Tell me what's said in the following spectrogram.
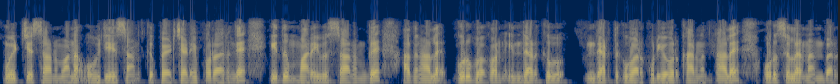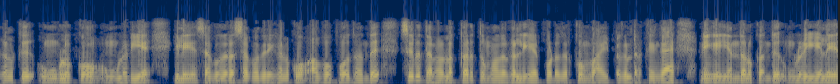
முயற்சி ஸ்தானமான உபஜய ஸ்தானத்துக்கு பயிற்சி அடைய போறாருங்க. இது மறைவு ஸ்தானம்ங்க. அதனால குரு பகவான் இந்த இடத்துக்கு இந்த இடத்துக்கு வரக்கூடிய ஒரு காரணத்தினால ஒரு சில நண்பர்களுக்கு உங்களுக்கும் உங்களுடைய இளைய சகோதர சகோதரிகளுக்கும் அவ்வப்போது வந்து சிறிதளவில் கருத்து முதல்கள் ஏற்படுவதற்கும் வாய்ப்புகள் இருக்குங்க. நீங்க எந்த அளவுக்கு வந்து உங்களுடைய இளைய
